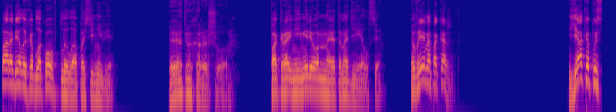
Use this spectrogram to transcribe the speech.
Пара белых облаков плыла по синеве. «Это хорошо». По крайней мере, он на это надеялся. Время покажет. Якоб из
